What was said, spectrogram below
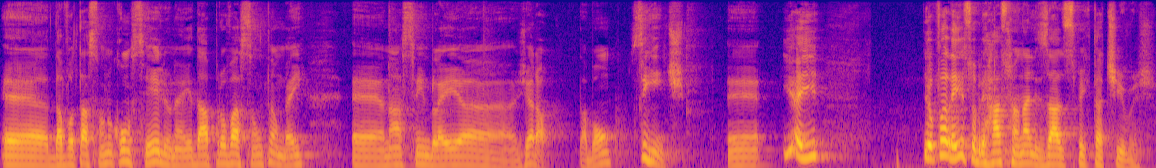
é, da votação no conselho, né, e da aprovação também é, na Assembleia Geral, tá bom? Seguinte, é, e aí eu falei sobre racionalizar as expectativas.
